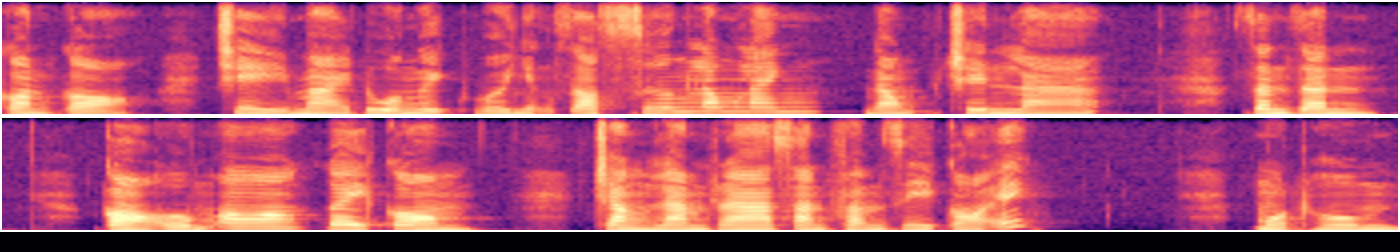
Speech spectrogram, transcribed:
Còn cỏ chỉ mải đùa nghịch với những giọt sương long lanh đọng trên lá. Dần dần, cỏ ốm o, gây còm, chẳng làm ra sản phẩm gì có ích. Một hôm,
